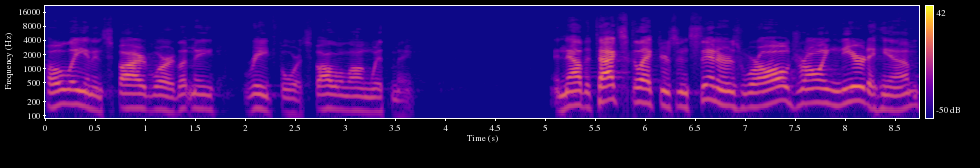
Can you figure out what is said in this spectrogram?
holy and inspired word. Let me read for us. Follow along with me. And now the tax collectors and sinners were all drawing near to him,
